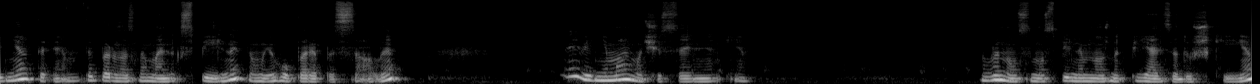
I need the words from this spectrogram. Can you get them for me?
відняти m. Тепер у нас знаменник спільний, тому його переписали. І віднімаємо чисельники. Виносимо спільний множник 5 за дужки.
